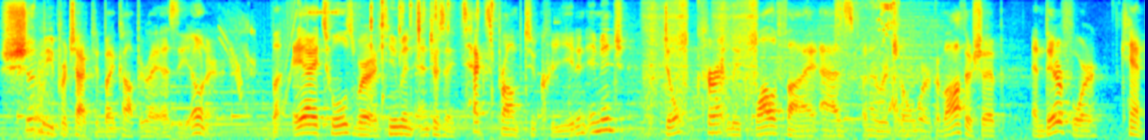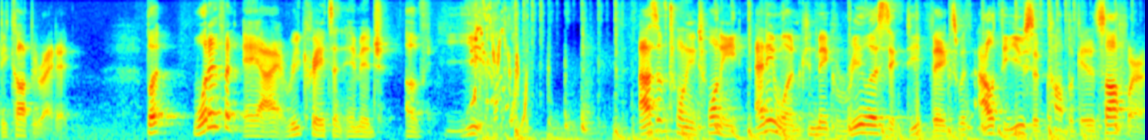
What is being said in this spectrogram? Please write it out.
should be protected by copyright as the owner. But AI tools where a human enters a text prompt to create an image don't currently qualify as an original work of authorship and therefore can't be copyrighted. But what if an AI recreates an image of you? As of 2020, anyone can make realistic deepfakes without the use of complicated software.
